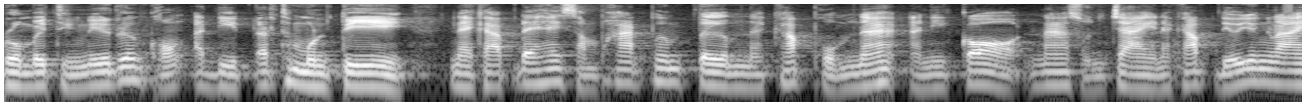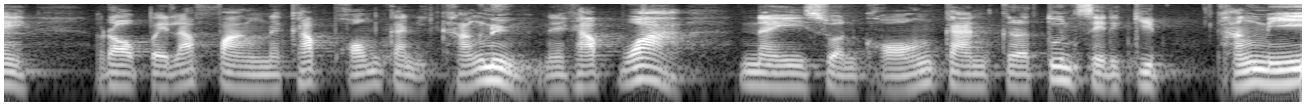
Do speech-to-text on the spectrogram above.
รวมไปถึงในเรื่องของอดีตรัฐมนตรีนะครับได้ให้สัมภาษณ์เพิ่มเติมนะครับผมนะอันนี้ก็น่าสนใจนะครับ เดี๋ยวย่างไรเราไปรับฟังนะครับพร้อมกันอีกครั้งหนึ่งนะครับว่าในส่วนของการกระตุ้นเศรษฐกิจครั้งนี้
